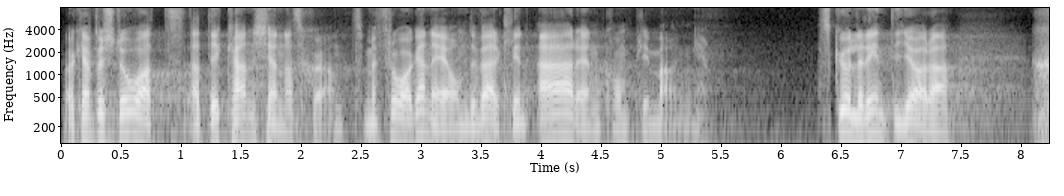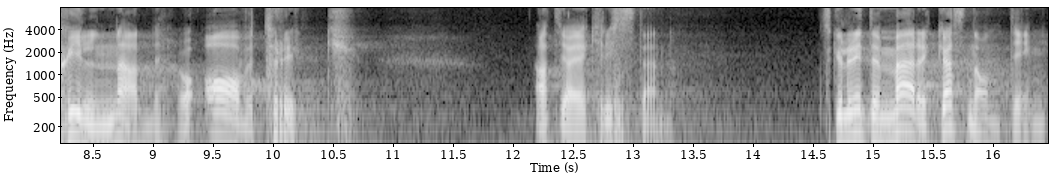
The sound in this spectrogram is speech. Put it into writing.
Jag kan förstå att, att det kan kännas skönt, men frågan är om det verkligen är en komplimang. Skulle det inte göra skillnad och avtryck att jag är kristen? Skulle det inte märkas någonting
